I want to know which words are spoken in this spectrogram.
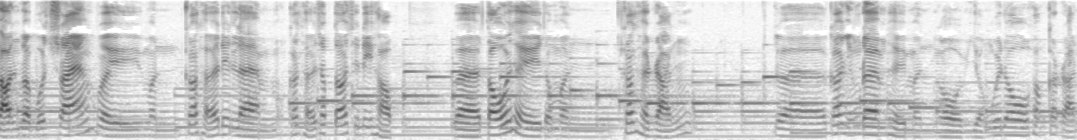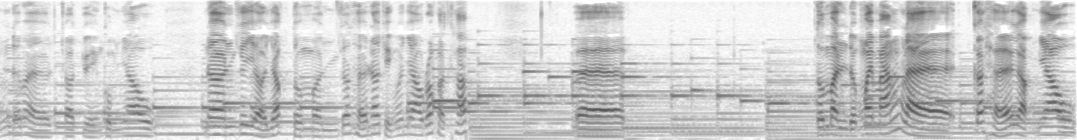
bận vào buổi sáng vì mình có thể đi làm, có thể sắp tới sẽ đi học. Và tối thì tụi mình có thể rảnh. Và có những đêm thì mình ngồi dựng video, không có rảnh để mà trò chuyện cùng nhau. Nên cái giờ giấc tụi mình có thể nói chuyện với nhau rất là thấp. Và tụi mình được may mắn là có thể gặp nhau.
